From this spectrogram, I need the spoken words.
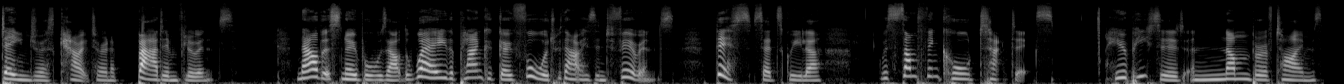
dangerous character and a bad influence. Now that Snowball was out the way, the plan could go forward without his interference. This, said Squealer, was something called tactics. He repeated a number of times,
